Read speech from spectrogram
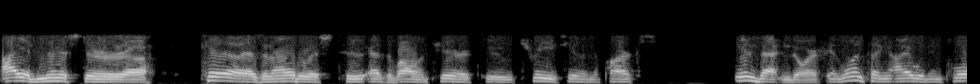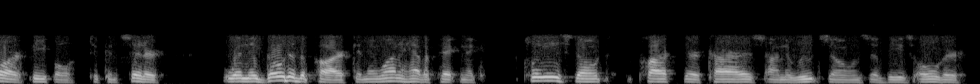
I administer uh, care as an arborist to, as a volunteer to trees here in the parks in Bettendorf. And one thing I would implore people to consider when they go to the park and they want to have a picnic, please don't park their cars on the root zones of these older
